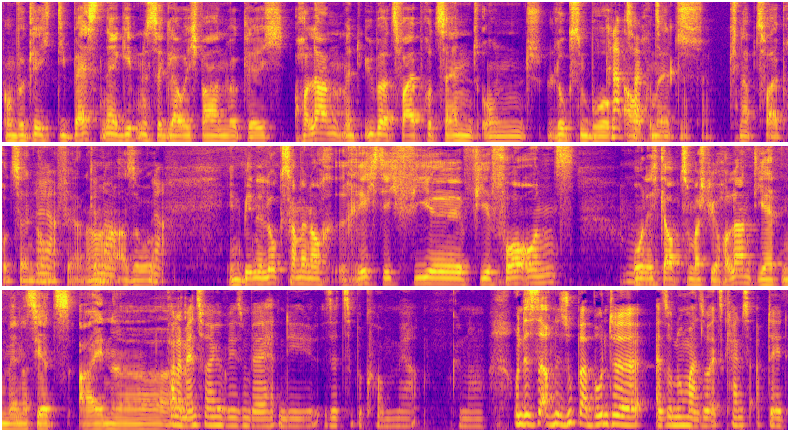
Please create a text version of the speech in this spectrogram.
Und wirklich die besten Ergebnisse, glaube ich, waren wirklich Holland mit über 2% und Luxemburg Knapp auch 2%, mit knapp knapp 2% Ja, ungefähr. Ne? genau, Also ja. In Benelux haben wir noch richtig viel, viel vor uns. Mhm. Und ich glaube zum Beispiel Holland, die hätten, wenn das jetzt eine Parlamentswahl gewesen wäre, hätten die Sitze bekommen, ja. Genau. Und es ist auch eine super bunte, also nur mal so als kleines Update,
